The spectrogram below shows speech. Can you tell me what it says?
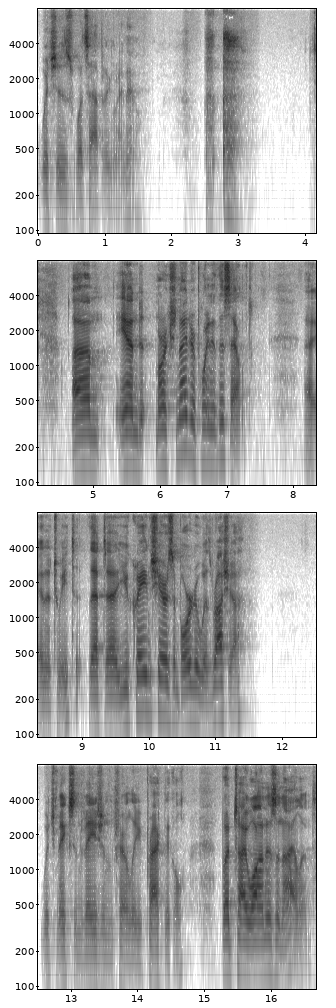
Which is what's happening right now. um, and Mark Schneider pointed this out uh, in a tweet that uh, Ukraine shares a border with Russia, which makes invasion fairly practical, but Taiwan is an island.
